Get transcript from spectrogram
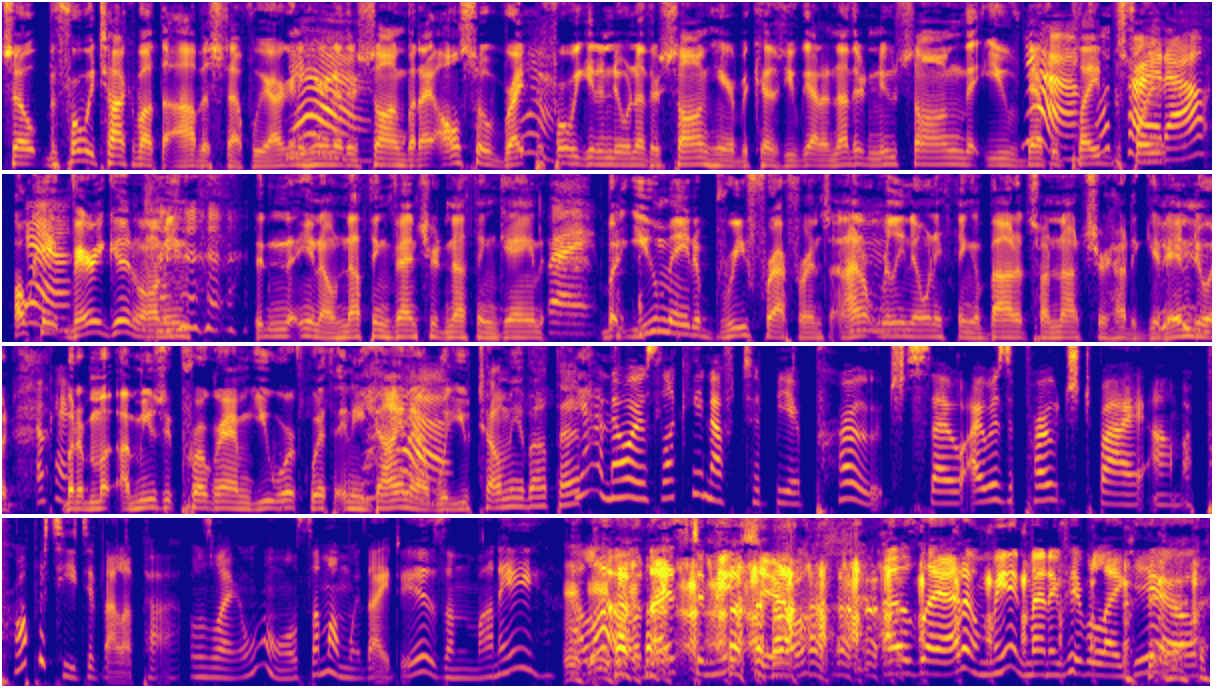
So before we talk about the ABBA stuff, we are going to hear another song. But I also, right Yeah. before we get into another song here, because you've got another new song that you've never Yeah, played we'll before. try it out. Okay, Yeah. very good. Well, I mean, you know, nothing ventured, nothing gained. Right. But you made a brief reference, and I don't really know anything about it, so I'm not sure how to get into it. Mm. okay. But a, a music program you work with in Edina, Yeah. will you tell me about that? Yeah, no, I was lucky enough to be approached. So I was approached by um, a property developer. I was like, oh, someone with ideas and money. Hello, nice to meet you. I was like, I don't meet many people like you.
